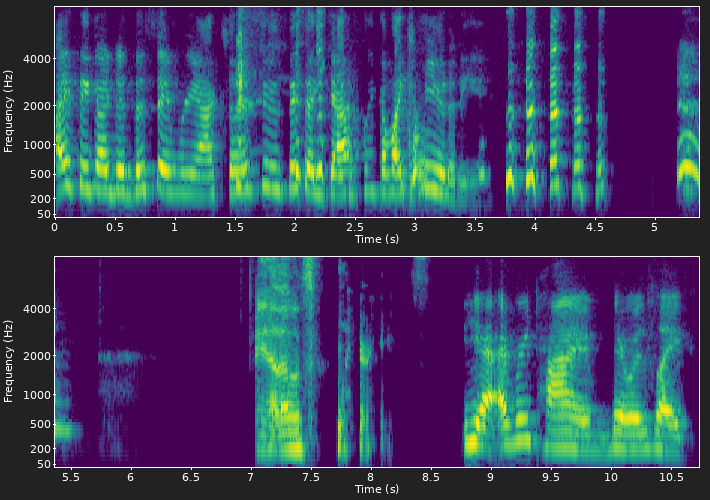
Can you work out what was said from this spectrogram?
i think i did the same reaction as soon as they said gas leak i'm like community yeah that was hilarious yeah every time there was like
